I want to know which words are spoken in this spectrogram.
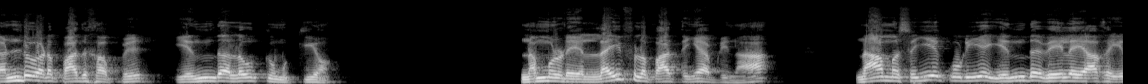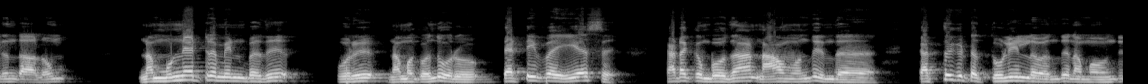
தண்டுவட பாதுகாப்பு எந்த அளவுக்கு முக்கியம்? நம்மளுடைய லைஃப்பில் பார்த்தீங்க அப்படின்னா நாம் செய்யக்கூடிய எந்த வேலையாக இருந்தாலும் நம் முன்னேற்றம் என்பது ஒரு நமக்கு வந்து ஒரு தேர்ட்டி ஃபைவ் இயர்ஸ் கடக்கும்போது தான் நாம் வந்து இந்த கற்றுக்கிட்ட தொழிலில் வந்து நம்ம வந்து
